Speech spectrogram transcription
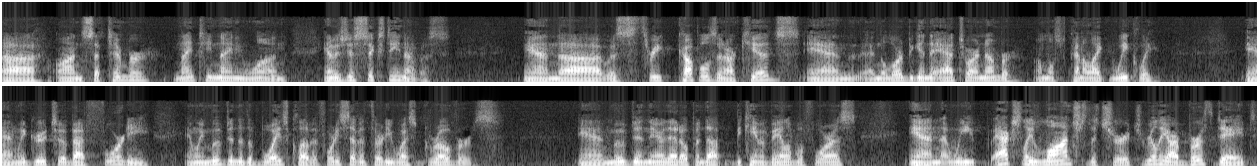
uh, on September 1991, and it was just 16 of us. And uh, it was three couples and our kids, and, and the Lord began to add to our number, almost kind of like weekly. And we grew to about 40 and we moved into the boys' club at 4730 West Grovers. And moved in there. That opened up, became available for us. And we actually launched the church. Really, our birth date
